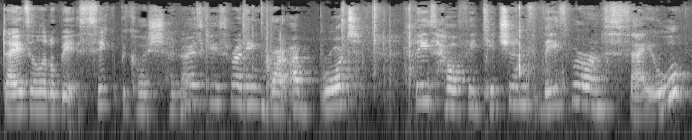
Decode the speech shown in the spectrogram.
Day's a little bit sick because her nose keeps running but I brought these healthy kitchens. These were on sale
